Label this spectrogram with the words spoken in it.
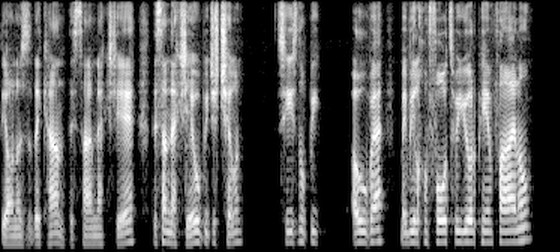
the honours that they can this time next year. This time next year, we'll be just chilling. Season will be over. Maybe looking forward to a European final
